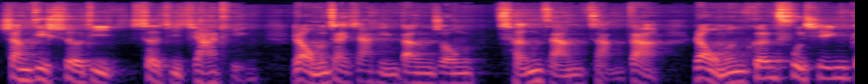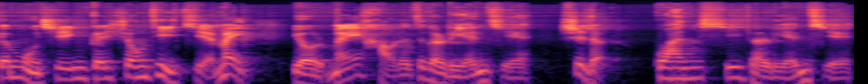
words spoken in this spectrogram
上帝设计设计家庭，让我们在家庭当中成长长大，让我们跟父亲、跟母亲、跟兄弟姐妹有美好的这个连结。是的，关系的连结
